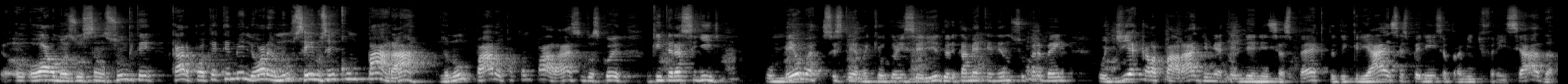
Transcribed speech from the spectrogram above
Eu, ah, mas o Samsung tem. Cara, pode até ter melhor, eu não sei, não sei comparar. Eu não paro para comparar essas duas coisas. O que interessa é o seguinte: o meu ecossistema que eu estou inserido, ele está me atendendo super bem. O dia que ela parar de me atender nesse aspecto, de criar essa experiência para mim diferenciada,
